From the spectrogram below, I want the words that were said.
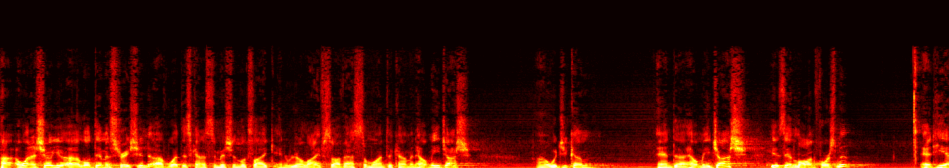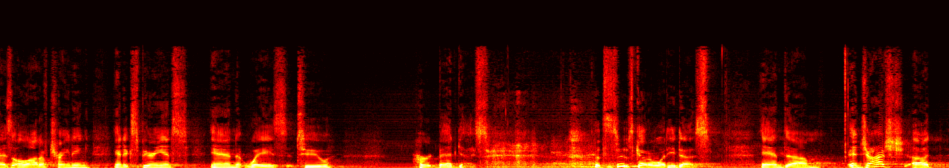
Uh, I want to show you a little demonstration of what this kind of submission looks like in real life. So I've asked someone to come and help me. Josh, uh, would you come and uh, help me? Josh is in law enforcement, and he has a lot of training and experience in ways to hurt bad guys. That's just kind of what he does. And, um, and Josh uh,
